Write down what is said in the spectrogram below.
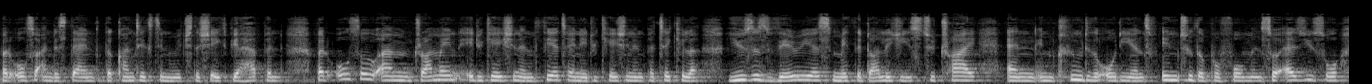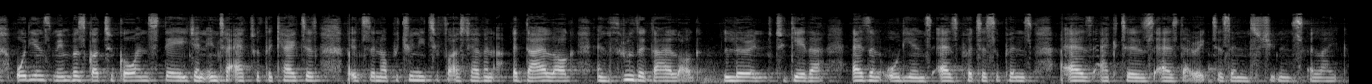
but also understand the context in which the Shakespeare happened. But also, um, drama in education and theatre in education in particular uses various methodologies to try and include the audience into the performance. So, as you saw, audience members got to go on stage and interact with the characters. It's an opportunity for us to have an, a dialogue, and through the dialogue, learn together as an audience, as participants, as actors, as directors directors and students alike.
